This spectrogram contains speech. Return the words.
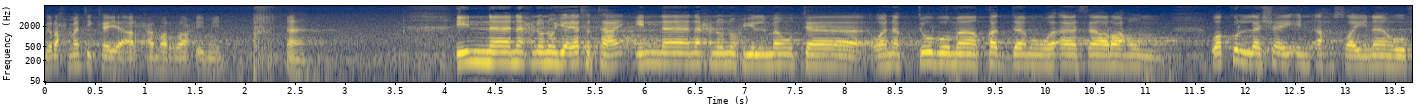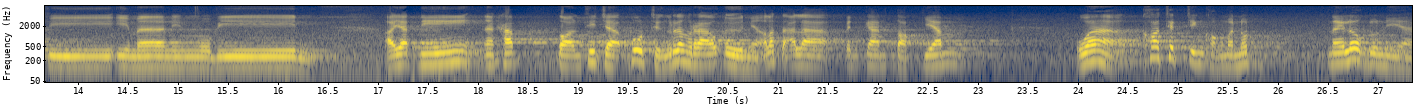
برحمتك يا ارحم الراحمين آه. إنا نحن نحيي آيات التاي إنا نحن نحيي الموتى ونكتب ما قدموا وآثارهم وكل شيء أحصيناه في إمام مبين อายัดนี้นะครับตอนที่จะพูดถึงเรื่องราวอื่นเนี่ยอัลลอฮฺตะลาเป็นการตอกย้ำว่าข้อเท็จจริงของมนุษย์ในโลกดุนยา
